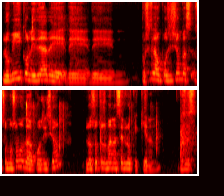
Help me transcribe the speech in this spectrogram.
Lo vi con la idea de, de, pues es la oposición, somos, somos la oposición, los otros van a hacer lo que quieran. Entonces,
